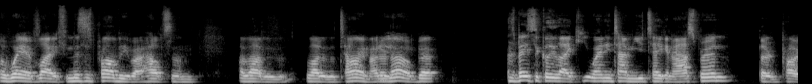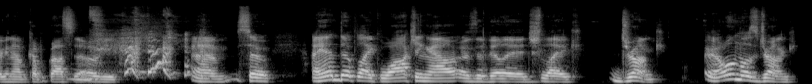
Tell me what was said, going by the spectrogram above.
a way of life, and this is probably what helps them a lot of the, a lot of the time. I don't Yeah. know, but it's basically like you, anytime you take an aspirin, they're probably gonna have a couple glasses of Oghi. um, so I end up like walking out of the village like drunk, almost drunk,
